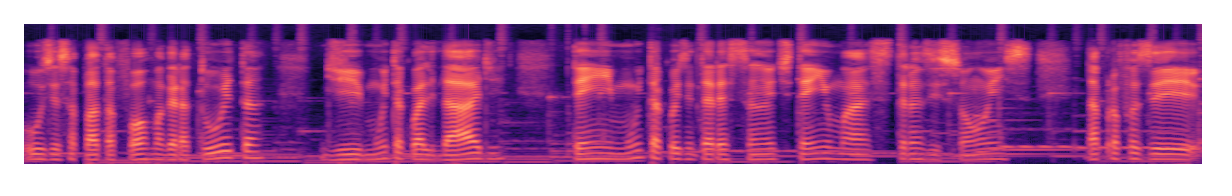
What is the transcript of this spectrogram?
use essa plataforma gratuita, de muita qualidade. Tem muita coisa interessante, tem umas transições, dá para fazer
